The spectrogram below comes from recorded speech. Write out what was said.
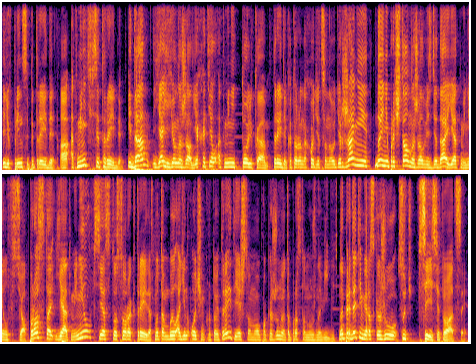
или в принципе трейды. А, отменить все трейды. И да, я ее нажал. Я хотел отменить только трейды, которые находятся на удержании, но я не прочитал, нажал везде да, и я отменил все. Просто я отменил все 140 трейдов. Но там был один очень крутой трейд, я сейчас вам его покажу, но это просто нужно видеть. Но перед этим я расскажу суть всей ситуации.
